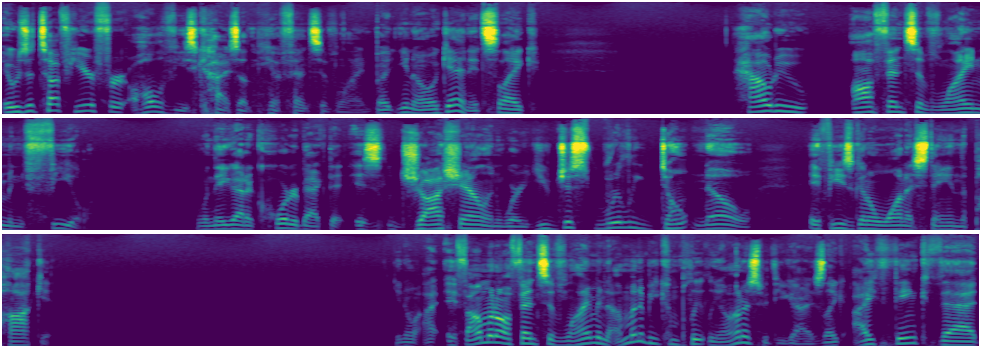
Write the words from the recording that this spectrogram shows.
it was a tough year for all of these guys on the offensive line. But, you know, again, it's like, how do offensive linemen feel when they got a quarterback that is Josh Allen, where you just really don't know if he's going to want to stay in the pocket? You know, if I'm an offensive lineman, I'm going to be completely honest with you guys. Like, I think that,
